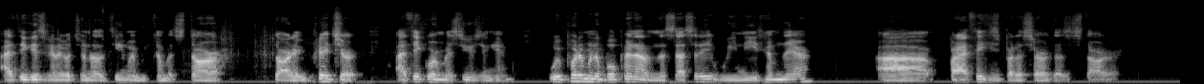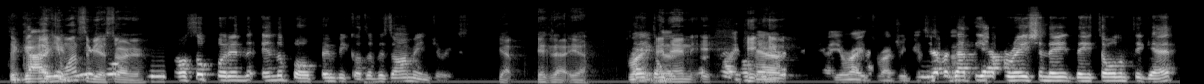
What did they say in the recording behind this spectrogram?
I think he's going to go to another team and become a star starting pitcher. I think we're misusing him. We put him in the bullpen out of necessity. We need him there. Uh, but I think he's better served as a starter. The guy Uh, he wants to be a starter. Also put in the in the bullpen because of his arm injuries. Yep, exactly. Yeah, right. and the- then it, he- he- there. yeah, you're right, Rodriguez. He never got the operation they, they told him to get.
